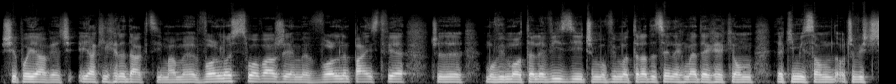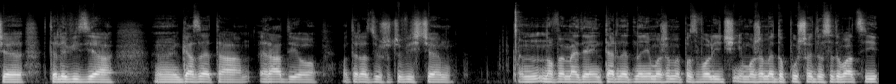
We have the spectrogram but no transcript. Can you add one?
się pojawiać, jakich redakcji. Mamy wolność słowa, żyjemy w wolnym państwie, czy mówimy o telewizji, czy mówimy o tradycyjnych mediach, jaką, jakimi są oczywiście telewizja, y, gazeta, radio, a teraz już oczywiście nowe media, internet, no nie możemy pozwolić, nie możemy dopuszczać do sytuacji,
